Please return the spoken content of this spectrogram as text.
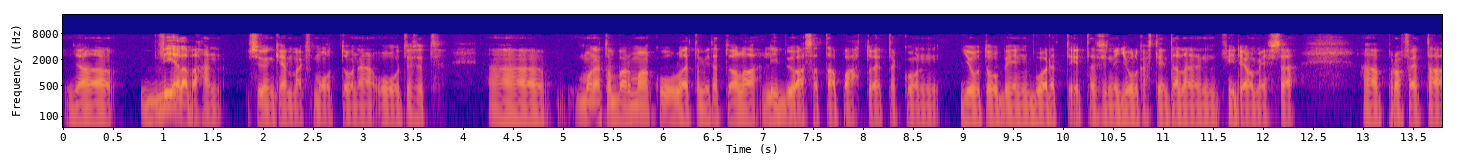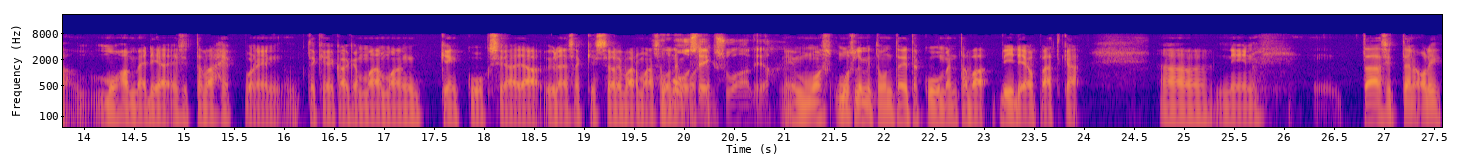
Ja vielä vähän synkemmäksi muuttuu nämä uutiset. monet on varmaan kuullut, että mitä tuolla Libyassa tapahtui, että kun YouTubeen vuodettiin tai sinne julkaistiin tällainen video, missä profeetta Muhammedia esittävä heppu niin tekee kaiken maailman kenkkuuksia ja yleensäkin se oli varmaan sellainen Homoseksuaalia. Muslim, niin, mus, muslimitunteita kuumentava videopätkä. Äh, niin tämä sitten oli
